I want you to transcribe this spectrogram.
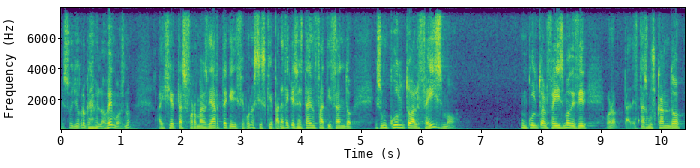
eso yo creo que también lo vemos, ¿no? Hay ciertas formas de arte que dice, bueno, si es que parece que se está enfatizando, es un culto al feísmo. Un culto al feísmo, decir, bueno, estás buscando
